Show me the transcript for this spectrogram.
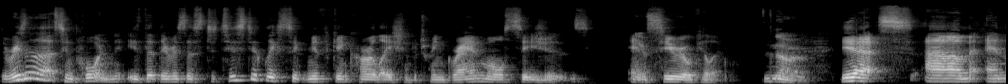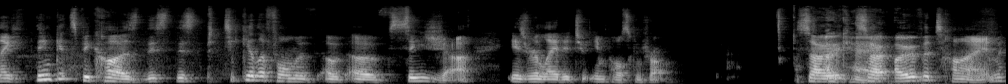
the reason that that's important is that there is a statistically significant correlation between grand mal seizures and Yeah. serial killing. No. Yes, um, and they think it's because this this particular form of, of, of seizure is related to impulse control. So, Okay. so over time,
